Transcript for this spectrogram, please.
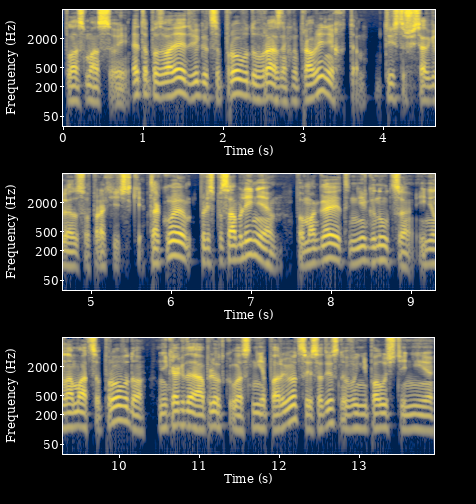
пластмассовый. Это позволяет двигаться проводу в разных направлениях, там 360 градусов практически. Такое приспособление помогает не гнуться и не ломаться проводу. Никогда оплетка у вас не порвется, и, соответственно, вы не получите ни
